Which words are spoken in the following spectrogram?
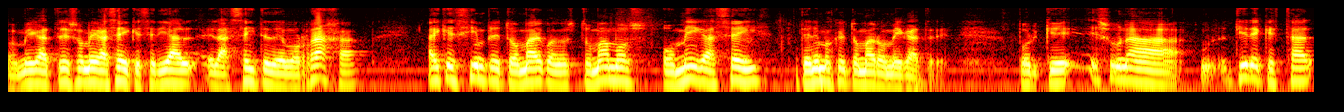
omega 3, omega 6, que sería el aceite de borraja, hay que siempre tomar, cuando tomamos omega 6, tenemos que tomar omega 3, porque es una, tiene que estar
